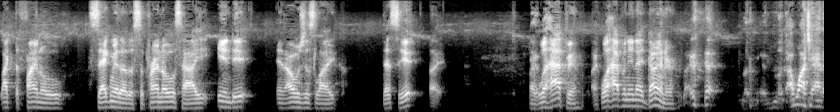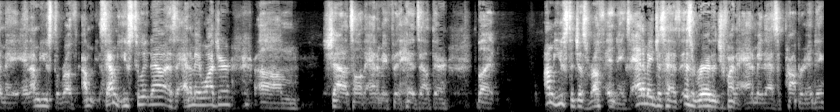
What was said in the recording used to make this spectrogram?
like the final segment of The Sopranos, how it ended, and I was just like, "That's it." Like, what happened? Like what happened in that diner? Like. look, look, I watch anime and I'm used to rough. I'm see, I'm used to it now as an anime watcher. Um, shout out to all the anime heads out there, but I'm used to just rough endings. Anime just has. It's rare that you find an anime that has a proper ending.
